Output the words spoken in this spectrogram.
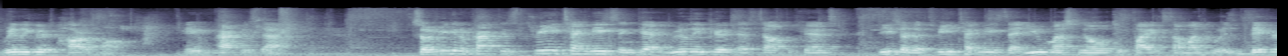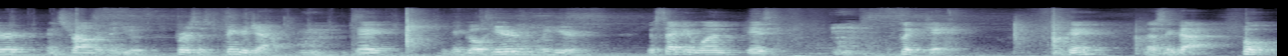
really good power palm, okay? Practice that. So if you're gonna practice three techniques and get really good at self-defense, these are the three techniques that you must know to fight someone who is bigger and stronger than you. First is finger jab, mm. okay? You can go here or here. The second one is flick kick, okay? That's like that, boom.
